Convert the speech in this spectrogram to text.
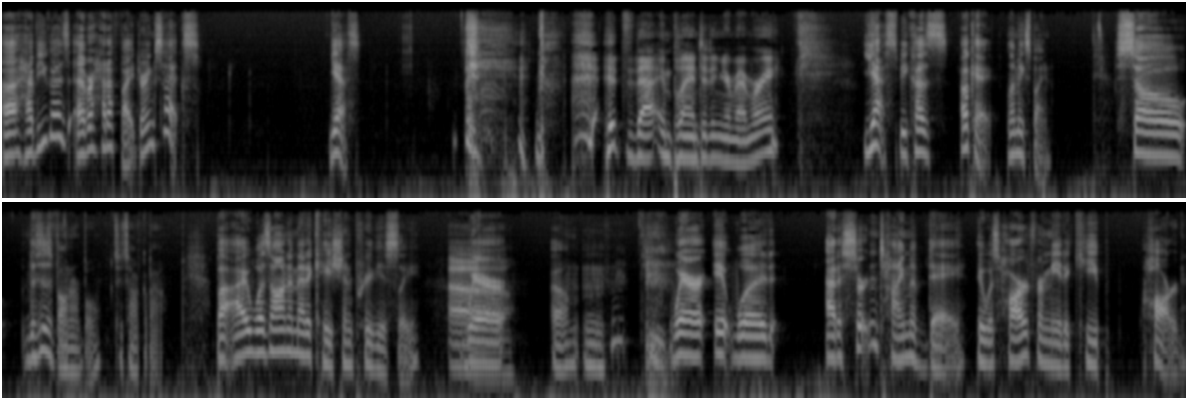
uh, Have you guys ever had a fight during sex? Yes. It's that implanted in your memory. Yes, because, okay, let me explain. So, this is vulnerable to talk about. But I was on a medication previously where um, mhm, where it would at a certain time of day it was hard for me to keep hard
